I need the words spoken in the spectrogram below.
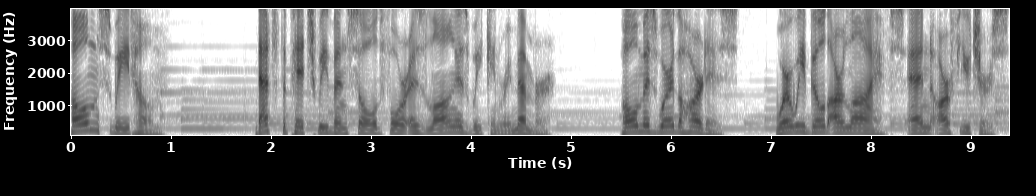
Home Sweet Home. That's the pitch we've been sold for as long as we can remember. Home is where the heart is, where we build our lives and our futures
